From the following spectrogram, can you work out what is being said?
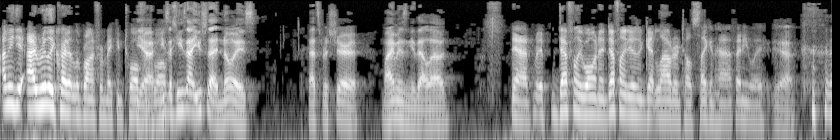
I mean, yeah, I really credit LeBron for making 12 for Yeah, 12. he's he's not used to that noise. That's for sure. Miami doesn't get that loud. yeah, it definitely won't. It definitely doesn't get louder until second half anyway. Yeah.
